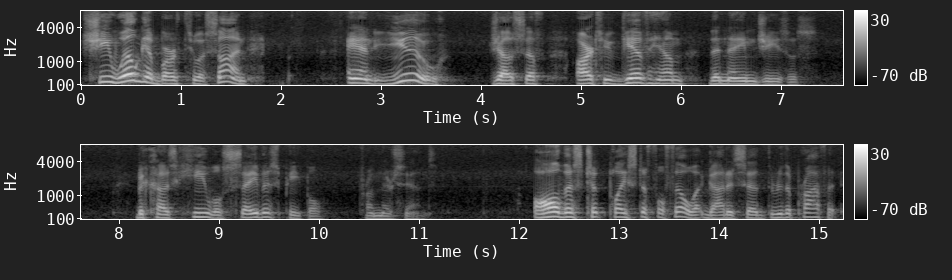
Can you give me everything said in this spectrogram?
She will give birth to a son, and you, Joseph, are to give him the name Jesus because he will save his people from their sins. All this took place to fulfill what God had said through the prophet.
